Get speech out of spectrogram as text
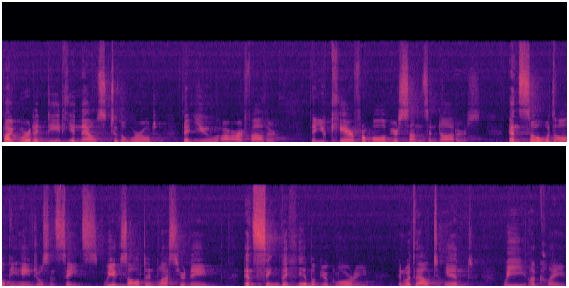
By word and deed, he announced to the world that you are our Father, that you care for all of your sons and daughters. And so, with all the angels and saints, we exalt and bless your name and sing the hymn of your glory, and without end we acclaim.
